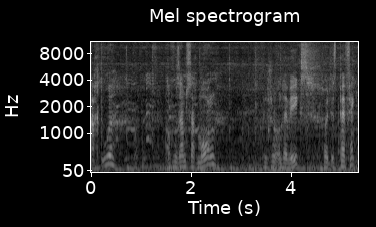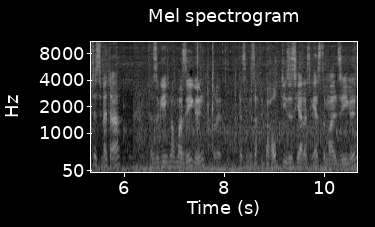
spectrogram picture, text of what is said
8 Uhr auf dem Samstagmorgen. Bin schon unterwegs. Heute ist perfektes Wetter. Also gehe ich noch mal segeln. Oder besser gesagt überhaupt dieses Jahr das erste Mal segeln.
